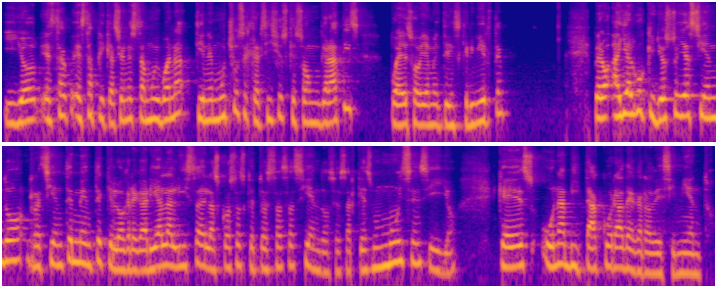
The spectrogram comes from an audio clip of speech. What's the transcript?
Y yo, esta, esta aplicación está muy buena, tiene muchos ejercicios que son gratis, puedes obviamente inscribirte. Pero hay algo que yo estoy haciendo recientemente que lo agregaría a la lista de las cosas que tú estás haciendo, César, que es muy sencillo, que es una bitácora de agradecimiento.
